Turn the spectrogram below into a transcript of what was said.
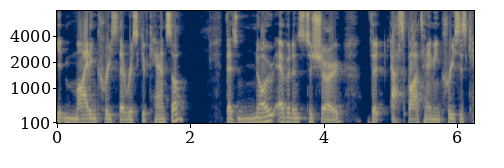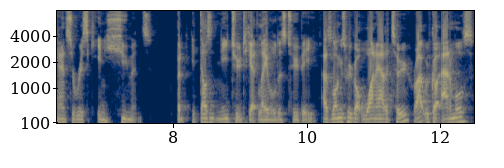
it might increase their risk of cancer. There's no evidence to show that aspartame increases cancer risk in humans, but it doesn't need to to get labeled as 2B. As long as we've got one out of two, right? We've got animals,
